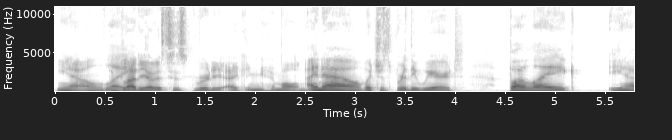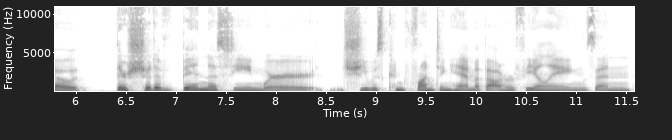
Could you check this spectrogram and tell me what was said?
You know, like Gladiolus is really egging him on I know, which is really weird. But like, you know, there should have been a scene where she was confronting him about her feelings and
